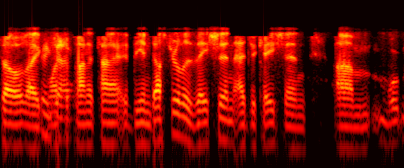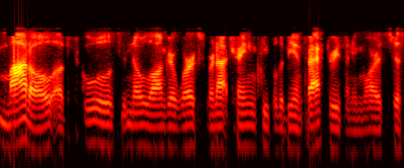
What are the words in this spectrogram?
so like exactly. once upon a time, the industrialization education um, model of schools no longer works. We're not training people to be in factories anymore. It's just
